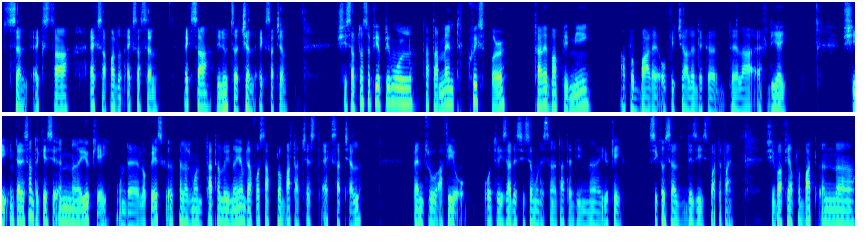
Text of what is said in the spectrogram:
cell, extra, extra, pardon, extra cell, extra liniuță cel, extra cel. Și s-ar putea să fie primul tratament CRISPR care va primi aprobare oficială de, de la FDA. Și interesantă chestie, în UK, unde locuiesc, pe la jumătatea lui noiembrie a fost aprobat acest Exacel pentru a fi utilizat de sistemul de sănătate din UK. Uh, Sickle Cell Disease, foarte fain. Și va fi aprobat în, uh,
